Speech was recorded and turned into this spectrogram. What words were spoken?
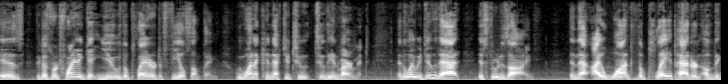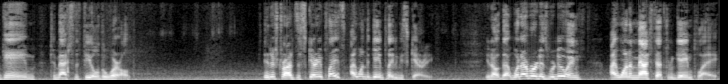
is because we're trying to get you, the player, to feel something. We want to connect you to to the environment, and the way we do that is through design. In that, I want the play pattern of the game to match the feel of the world. Innistrad is a scary place. I want the gameplay to be scary. You know that whatever it is we're doing, I want to match that through gameplay.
